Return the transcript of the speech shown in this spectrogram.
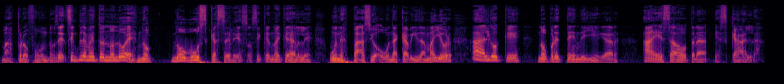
más profundo. Simplemente no lo es, no, no busca hacer eso, así que no hay que darle un espacio o una cabida mayor a algo que no pretende llegar a esa otra escala.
